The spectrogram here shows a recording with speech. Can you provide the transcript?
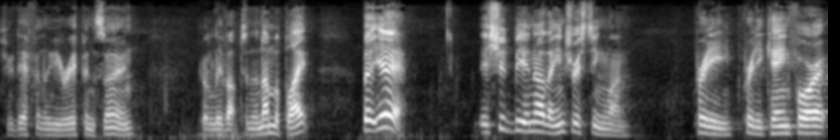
Should definitely be ripping soon. Got to live up to the number plate. But yeah, it should be another interesting one. Pretty, pretty keen for it.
